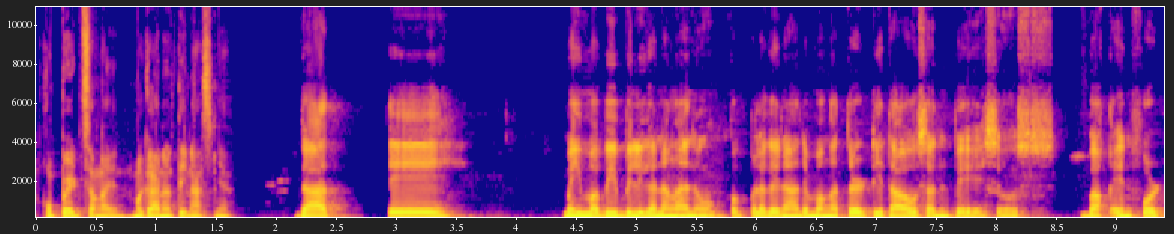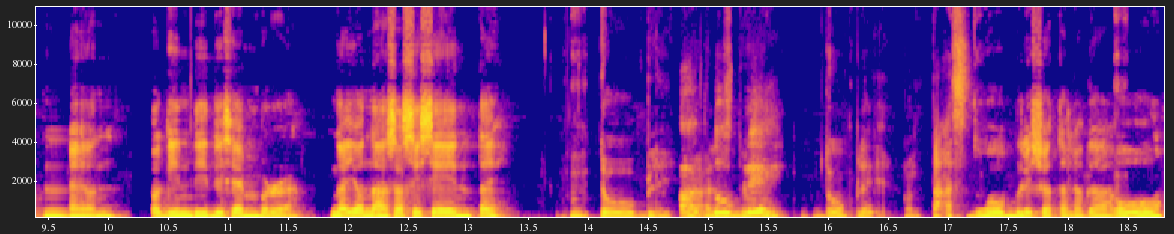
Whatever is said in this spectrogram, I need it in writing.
compared sa ngayon? Magkano tinaas niya? Dati, may mabibili ka ng ano, pagpalagay natin mga 30,000 pesos, back and forth na yun. Pag hindi December, ah. ngayon nasa 60 eh. Hmm, Doble. Ah, Halos doble? Doble. Ang taas. Doble siya talaga. Oo.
